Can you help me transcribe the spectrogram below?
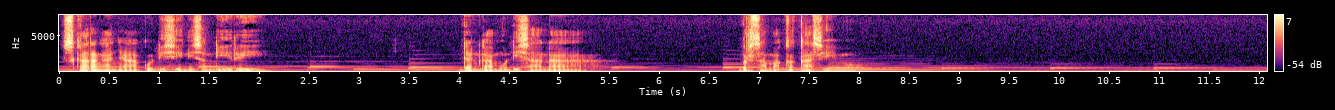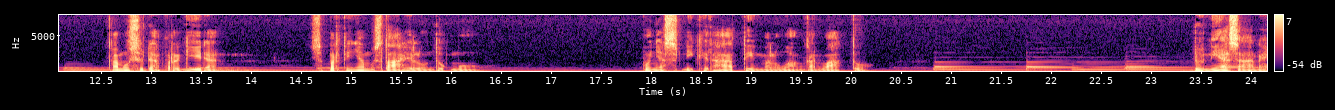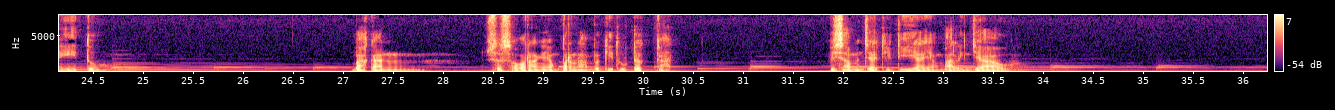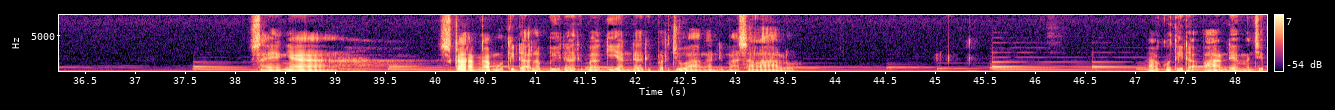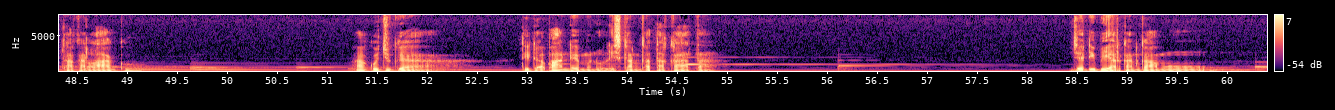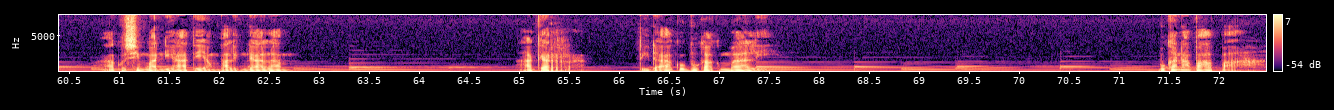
sekarang hanya aku di sini sendiri dan kamu di sana bersama kekasihmu. Kamu sudah pergi dan sepertinya mustahil untukmu punya sedikit hati meluangkan waktu. Dunia seaneh itu. Bahkan seseorang yang pernah begitu dekat bisa menjadi dia yang paling jauh. Sayangnya, sekarang kamu tidak lebih dari bagian dari perjuangan di masa lalu. Aku tidak pandai menciptakan lagu. Aku juga tidak pandai menuliskan kata-kata. Jadi biarkan kamu aku simpan di hati yang paling dalam agar tidak aku buka kembali bukan apa-apa.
